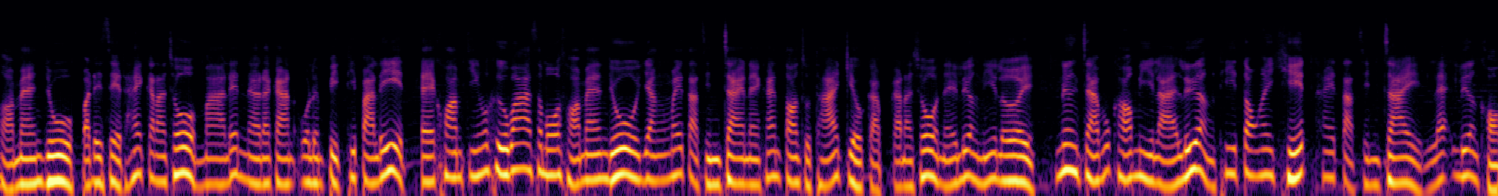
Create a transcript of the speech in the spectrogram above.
สรแมนยูปฏิเสธให้กานาโชมาเล่นในรายการโอลิมปิกที่ปารีส แต่ความจริงก็คือว่าสโมสรแมนยูยังไม่ตัดสินใจในขั้นตอนสุดท้ายเกี่ยวกับกานาโชในเรื่องนี้เลย เนื่องจากพวกเขามีหลายเรื่องที่ต้องให้คิดให้ตัดสินใจ และเรื่องของ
